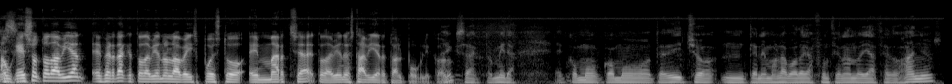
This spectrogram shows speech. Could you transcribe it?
Aunque eso todavía, es verdad que todavía no lo habéis puesto en marcha, todavía no está abierto al público. Exacto, mira, como, como te he dicho, tenemos la bodega funcionando ya hace dos años.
